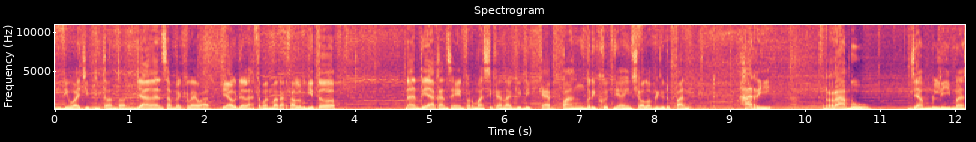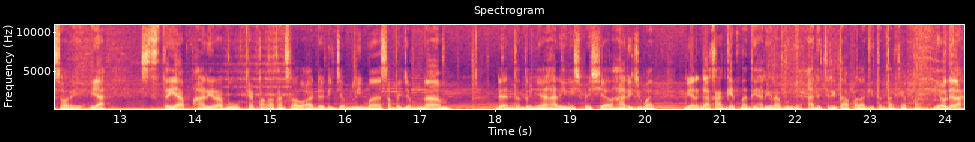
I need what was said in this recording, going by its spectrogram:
ini wajib ditonton. Jangan sampai kelewat. Ya udahlah teman Mara. Kalau begitu nanti akan saya informasikan lagi di Kepang berikutnya insya Allah minggu depan. Hari Rabu jam 5 sore ya. Setiap hari Rabu Kepang akan selalu ada di jam 5 sampai jam 6 dan tentunya hari ini spesial hari Jumat. Biar nggak kaget nanti hari Rabunya ada cerita apa lagi tentang Kepang. Ya udahlah.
